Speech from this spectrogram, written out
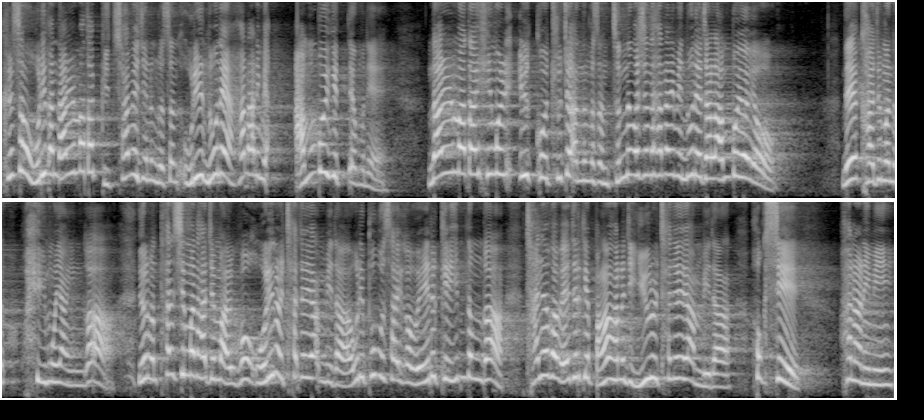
그래서 우리가 날마다 비참해지는 것은 우리 눈에 하나님이 안 보이기 때문에 날마다 힘을 잃고 주저앉는 것은 전능하신 하나님이 눈에 잘 안 보여요 내 가정은 왜 이 모양인가? 여러분 탄식만 하지 말고 원인을 찾아야 합니다 우리 부부 사이가 왜 이렇게 힘든가? 자녀가 왜 저렇게 방황하는지 이유를 찾아야 합니다 혹시 하나님이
